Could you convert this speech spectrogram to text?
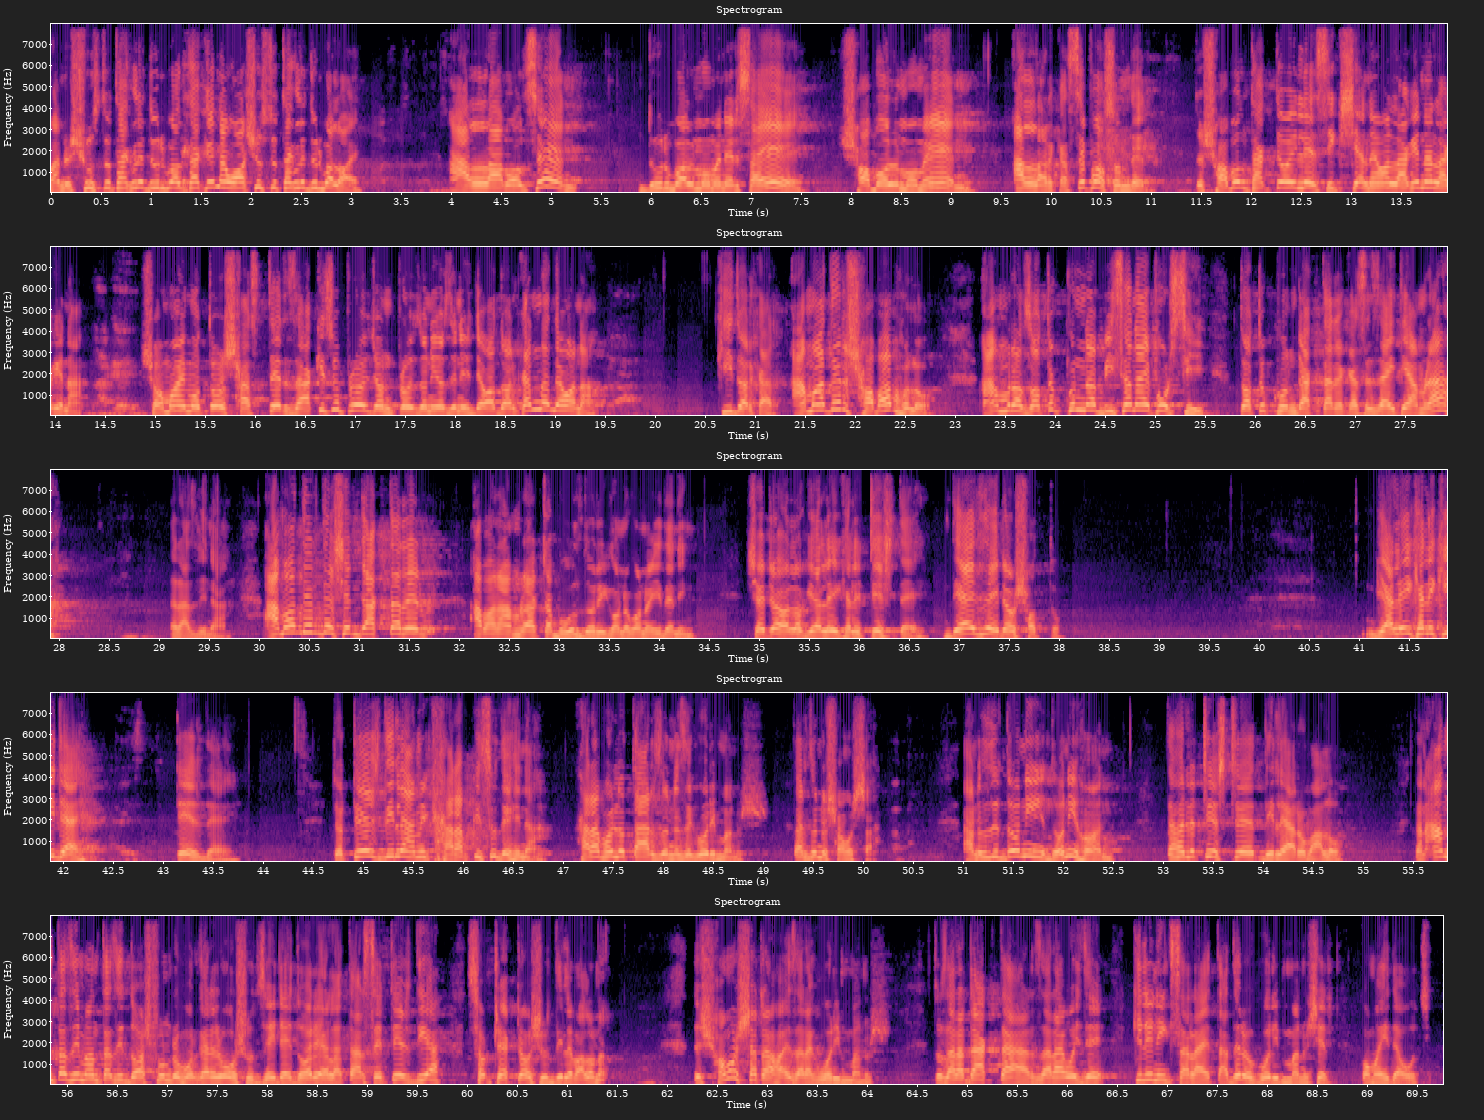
মানুষ সুস্থ থাকলে দুর্বল থাকে না অসুস্থ থাকলে দুর্বল হয়? আল্লাহ বলছেন দুর্বল মোমেনের সায়ে সবল মোমেন আল্লাহর কাছে পছন্দের। তো সবল থাকতে হইলে চিকিৎসা নেওয়া লাগে না লাগে না? সময় মতো স্বাস্থ্যের যা কিছু প্রয়োজন প্রয়োজনীয় জিনিস দেওয়া দরকার না দেওয়া না? কি দরকার? আমাদের স্বভাব হলো আমরা যতক্ষণ না বিছানায় পড়ছি ততক্ষণ ডাক্তারের কাছে যাইতে আমরা রাজি না। আমাদের দেশের ডাক্তারের আবার আমরা একটা ভুল ধরি ঘন ঘন ইদানিং। সেটা হলো গেলেই খালি টেস্ট দেয়। দেয় যে এটাও সত্য। গেলেই খালি কি দেয়? টেস্ট দেয়। তো টেস্ট দিলে আমি খারাপ কিছু দেখি না। খারাপ হইল তার জন্য যে গরিব মানুষ, তার জন্য সমস্যা। আপনি যদি ধনী ধনী হন, তাহলে টেস্টে দিলে আরও ভালো। কারণ আন্তাজি মান্তাজি দশ পনেরো প্রকারের ওষুধ যেইটাই ধরে এলা তার সে টেস্ট দিয়া ছোট্ট একটা ওষুধ দিলে ভালো না? তো সমস্যাটা হয় যারা গরিব মানুষ। তো যারা ডাক্তার, যারা ওই যে ক্লিনিক চালায়, তাদেরও গরিব মানুষের কমাই দেওয়া উচিত।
